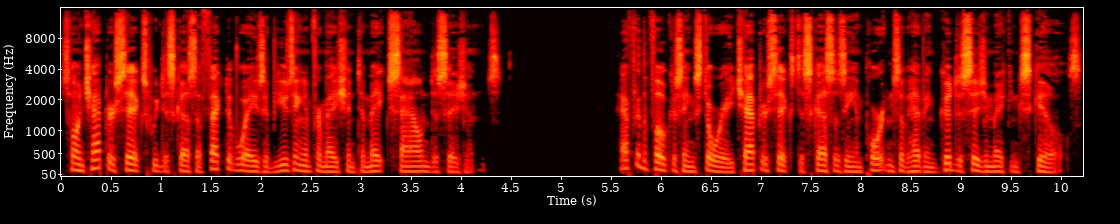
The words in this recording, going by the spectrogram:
So, in Chapter 6, we discuss effective ways of using information to make sound decisions. After the focusing story, Chapter 6 discusses the importance of having good decision making skills.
